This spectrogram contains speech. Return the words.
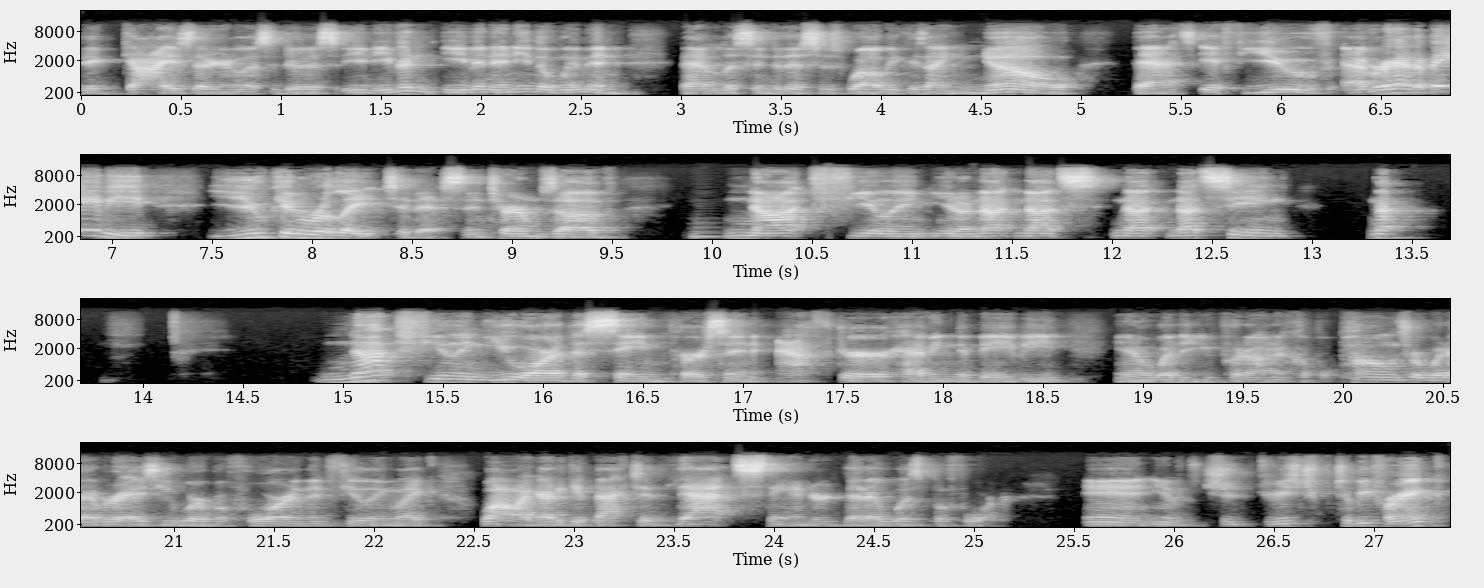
the guys that are going to listen to this, and even even any of the women that listen to this as well, because I know that if you've ever had a baby, you can relate to this in terms of not feeling, you know, not not not not seeing not not feeling you are the same person after having the baby, you know, whether you put on a couple pounds or whatever as you were before, and then feeling like, wow, I got to get back to that standard that I was before. And you know, to, to, be, frank,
